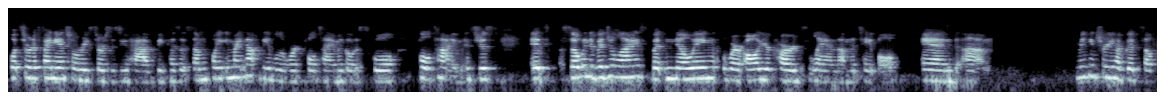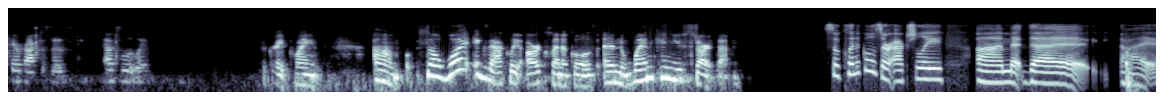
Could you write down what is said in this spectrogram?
what sort of financial resources you have because at some point you might not be able to work full time and go to school full time. It's just, it's so individualized, but knowing where all your cards land on the table and um, making sure you have good self care practices. Absolutely. That's a great point. Um, so, what exactly are clinicals and when can you start them? So, clinicals are actually um, the uh,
